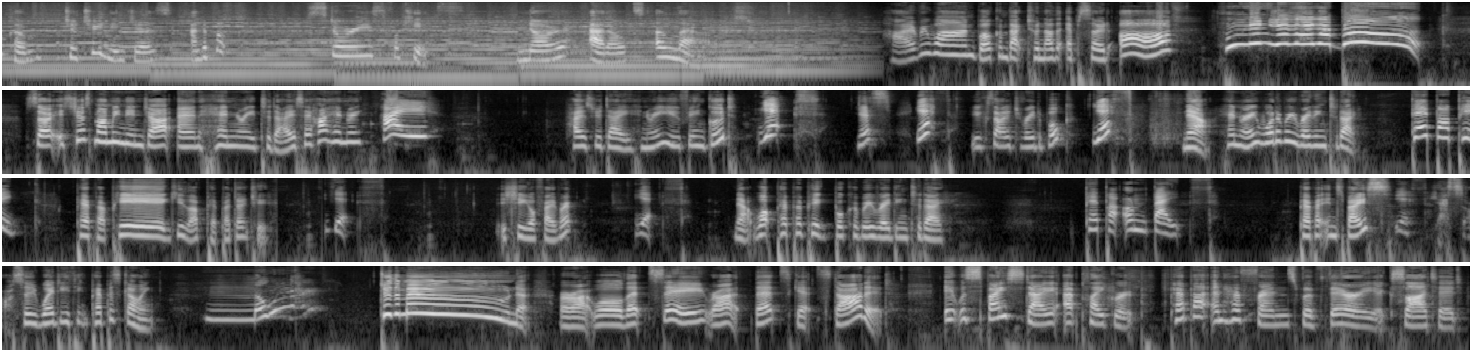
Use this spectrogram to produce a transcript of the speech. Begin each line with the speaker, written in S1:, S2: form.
S1: Welcome to Two Ninjas and a Book. Stories for kids. No adults allowed. Hi everyone, welcome back to another episode of
S2: Ninjas in a book.
S1: So it's just Mummy Ninja and Henry today. Say hi Henry.
S2: Hi.
S1: How's your day, Henry? You feeling good?
S2: Yes.
S1: Yes?
S2: Yes.
S1: You excited to read a book?
S2: Yes.
S1: Now, Henry, what are we reading today?
S2: Peppa Pig.
S1: Peppa Pig. You love Peppa, don't you?
S2: Yes.
S1: Is she your favourite?
S2: Yes.
S1: Now, what Peppa Pig book are we reading today?
S2: Peppa on base.
S1: Peppa in Space?
S2: Yes.
S1: Yes. Oh, so where do you think Peppa's going?
S2: Moon.
S1: To the moon! All right, well, let's see. Right, let's get started. It was Space Day at Playgroup. Peppa and her friends were very excited.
